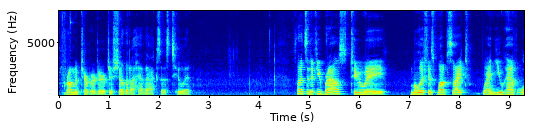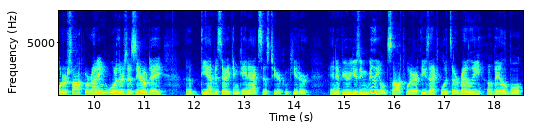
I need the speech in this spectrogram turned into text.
from interpreter to show that I have access to it. So that's it. If you browse to a malicious website and you have older software running or there's a zero day, uh, the adversary can gain access to your computer. And if you're using really old software, these exploits are readily available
